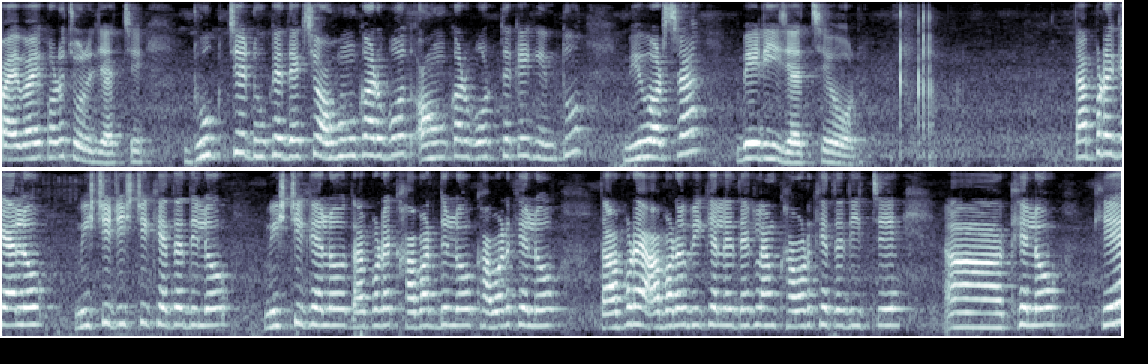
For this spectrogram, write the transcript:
বাই বাই করে চলে যাচ্ছে। ঢুকছে, ঢুকে দেখছে অহংকার বোধ অহংকার বোধ থেকে কিন্তু ভিউয়ার্সরা বেরিয়ে যাচ্ছে ওর। তারপরে গেল, মিষ্টি টিষ্টি খেতে দিল, মিষ্টি খেলো, তারপরে খাবার দিল, খাবার খেলো, তারপরে আবারও বিকেলে দেখলাম খাবার খেতে দিচ্ছে খেলো খেয়ে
